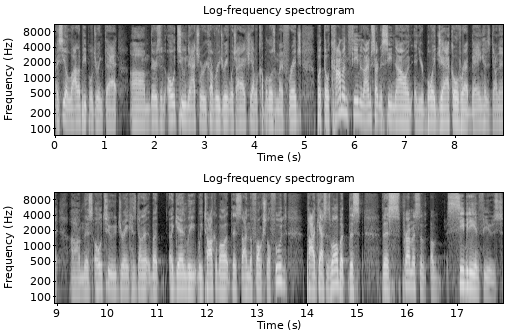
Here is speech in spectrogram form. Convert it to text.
I see a lot of people drink that. Um, there's an O2 natural recovery drink, which I actually have a couple of those in my fridge. But the common theme that I'm starting to see now, and, and your boy Jack over at Bang has done it. Um, this O2 drink has done it. But again, we we talk about this on the functional food podcast as well, but this this premise of, of CBD infused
